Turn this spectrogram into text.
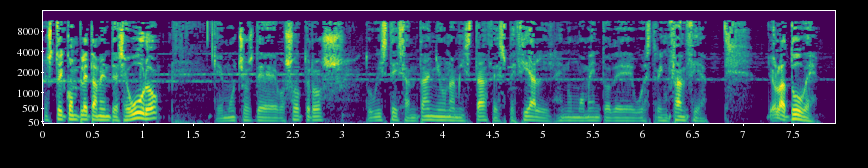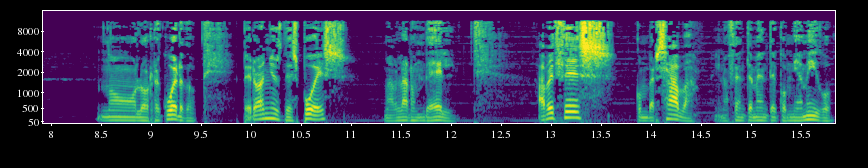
Estoy completamente seguro que muchos de vosotros tuvisteis antaño una amistad especial en un momento de vuestra infancia. Yo la tuve, no lo recuerdo, pero años después me hablaron de él. A veces conversaba inocentemente con mi amigo,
